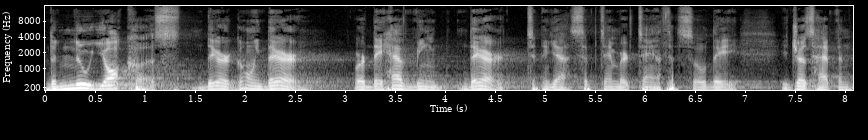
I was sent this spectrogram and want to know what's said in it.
The New Yorkers, they are going there, or they have been there, yeah, September 10th. So they, it just happened.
